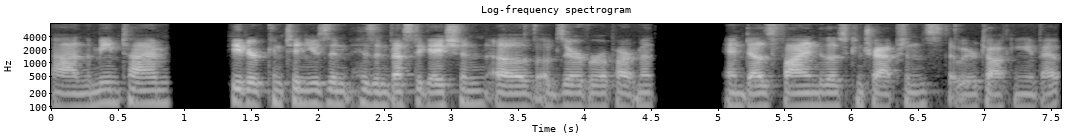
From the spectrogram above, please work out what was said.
Uh, in the meantime, Peter continues in his investigation of Observer Apartment and does find those contraptions that we were talking about.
